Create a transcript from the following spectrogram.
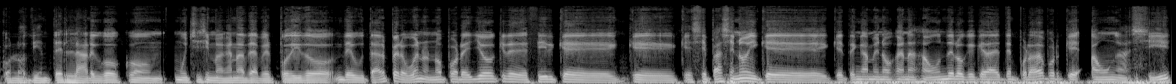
con los dientes largos, con muchísimas ganas de haber podido debutar, pero bueno, no por ello quiere decir que, se pase ¿no? y que, tenga menos ganas aún de lo que queda de temporada, porque aún así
